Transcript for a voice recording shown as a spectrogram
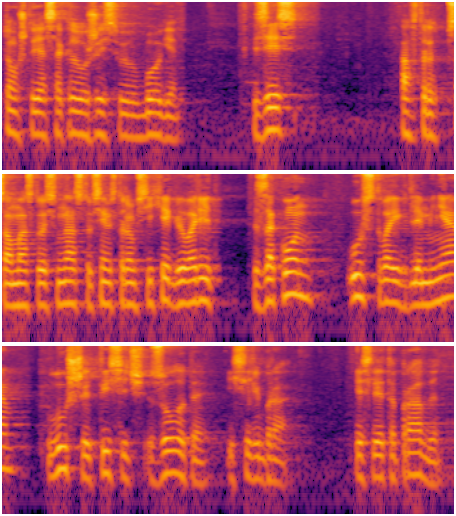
в том, что я сокрыл жизнь свою в Боге. Здесь автор Псалма 118 в 72 стихе говорит, «Закон уст твоих для меня лучше тысяч золота и серебра». Если это правда –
